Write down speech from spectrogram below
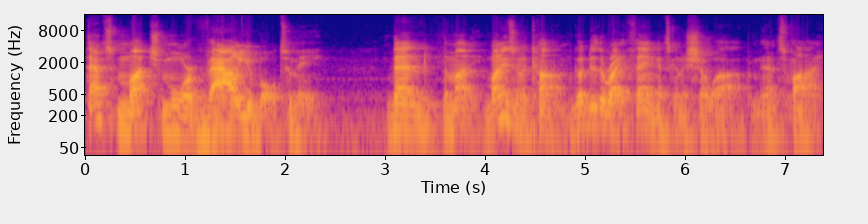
That's much more valuable to me than the money. Money's going to come. Go do the right thing. It's going to show up. I mean, that's fine.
